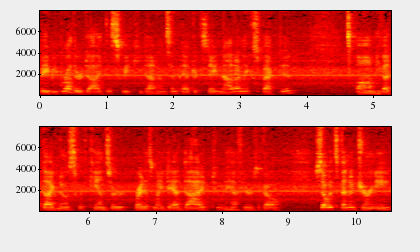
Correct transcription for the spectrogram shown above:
baby brother died this week. He died on St. Patrick's Day, not unexpected. Um, he got diagnosed with cancer right as my dad died two and a half years ago. So it's been a journey,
